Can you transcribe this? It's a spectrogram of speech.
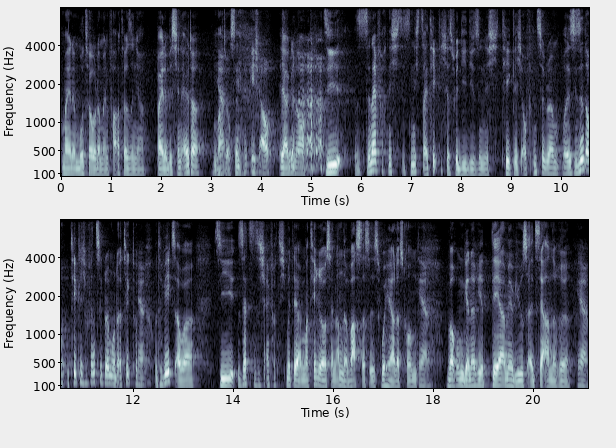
meine Mutter oder mein Vater sind ja beide ein bisschen älter. Macht ja, auch Sinn. Ich auch. Ja, genau. Sie sind einfach nicht, es ist nichts Alltägliches für die. Die sind nicht täglich auf Instagram oder sie sind auch täglich auf Instagram oder TikTok Ja. unterwegs, aber sie setzen sich einfach nicht mit der Materie auseinander, was das ist, woher das kommt, Ja. warum generiert der mehr Views als der andere Ja.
